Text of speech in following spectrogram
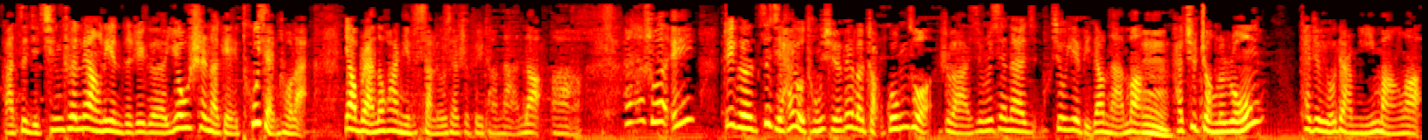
把自己青春靓丽的这个优势呢给凸显出来，要不然的话，你想留下是非常难的啊。哎，他说，哎，这个自己还有同学为了找工作是吧？就是现在就业比较难嘛，嗯，还去整了容，他就有点迷茫了。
